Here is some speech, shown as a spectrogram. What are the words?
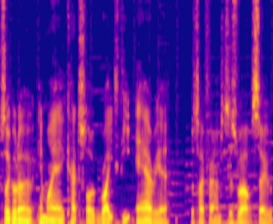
So I got a in my catalogue write the area that I found it as well, so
